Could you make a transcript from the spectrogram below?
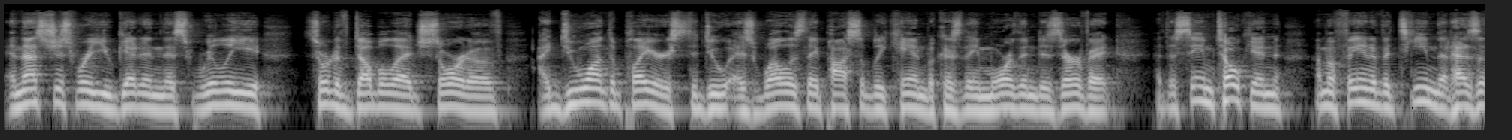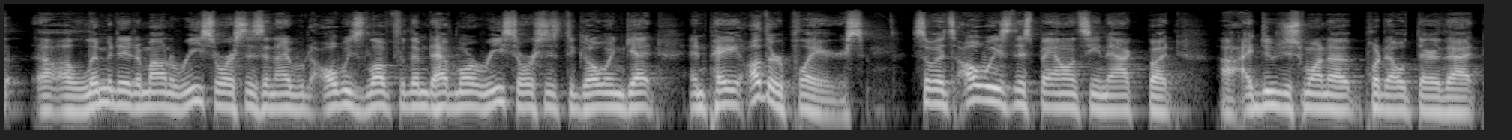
And that's just where you get in this really sort of double edged sort of I do want the players to do as well as they possibly can because they more than deserve it. At the same token, I'm a fan of a team that has a, a, limited amount of resources, and I would always love for them to have more resources to go and get and pay other players. So it's always this balancing act. But uh, I do just want to put out there that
